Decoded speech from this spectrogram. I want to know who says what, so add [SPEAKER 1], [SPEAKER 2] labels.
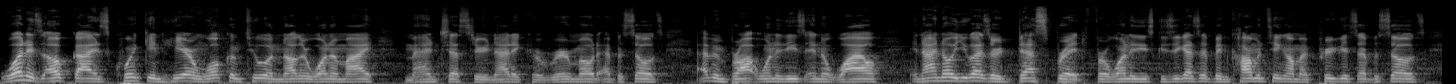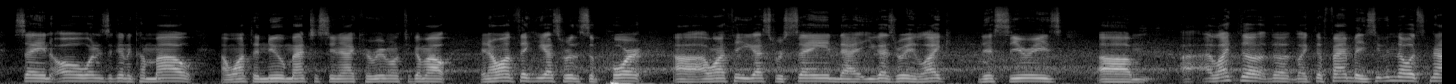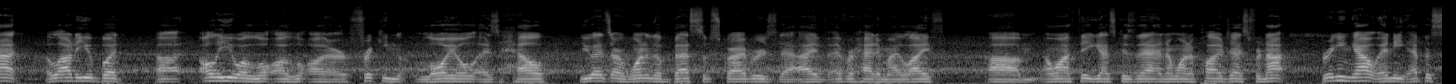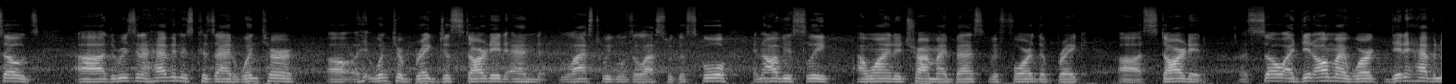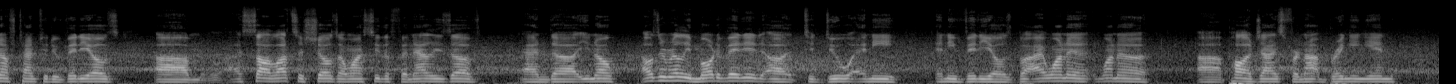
[SPEAKER 1] What is up guys, Quinkin here and welcome to another one of my Manchester United career mode episodes. I haven't brought one of these in a while and I know you guys are desperate for one of these because you guys have been commenting on my previous episodes saying oh when is it going to come out, I want the new Manchester United career mode to come out and I want to thank you guys for the support. Uh, I want to thank you guys for saying that you guys really like this series. Um, I, I like the, the like the fan base even though it's not a lot of you, but uh, all of you are, are, are freaking loyal as hell. You guys are one of the best subscribers that I've ever had in my life. Um, I want to thank you guys because of that, and I want to apologize for not bringing out any episodes. Uh, the reason I haven't is because I had winter. Uh, winter break just started, and last week was the last week of school, and obviously I wanted to try my best before the break uh, started. So I did all my work, didn't have enough time to do videos. Um, I saw lots of shows I want to see the finales of, and uh, you know I wasn't really motivated uh, to do any any videos. But I want to want to uh, apologize for not bringing in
